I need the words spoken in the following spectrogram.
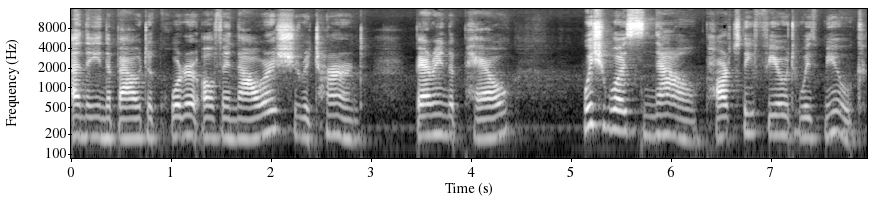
and in about a quarter of an hour she returned, bearing the pail, which was now partly filled with milk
